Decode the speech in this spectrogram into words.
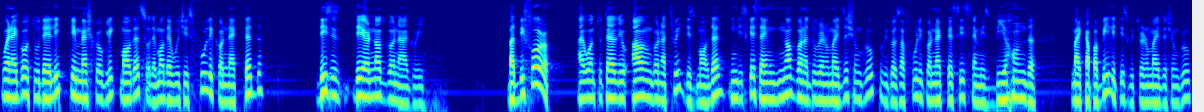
when I go to the Lipkin-Meshkov-Glick model, so the model which is fully connected, this is, they are not gonna agree. But before I want to tell you how I'm going to treat this model. In this case, I'm not going to do renormalization group because a fully connected system is beyond my capabilities with renormalization group.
